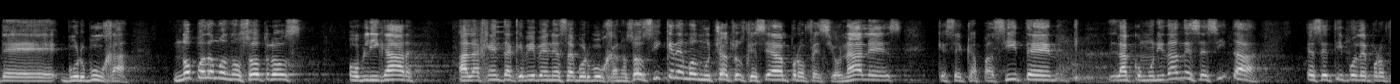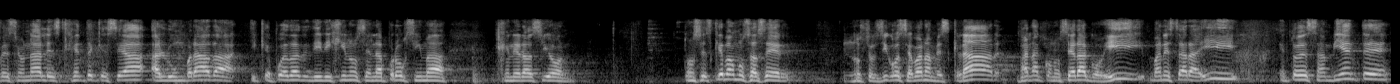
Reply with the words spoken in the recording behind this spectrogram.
de burbuja. No podemos nosotros obligar a la gente que vive en esa burbuja. Nosotros sí queremos muchachos que sean profesionales, que se capaciten. La comunidad necesita ese tipo de profesionales, gente que sea alumbrada y que pueda dirigirnos en la próxima generación. Entonces, ¿qué vamos a hacer? Nuestros hijos se van a mezclar, van a conocer a Goí, van a estar ahí, en todo ese ambiente.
